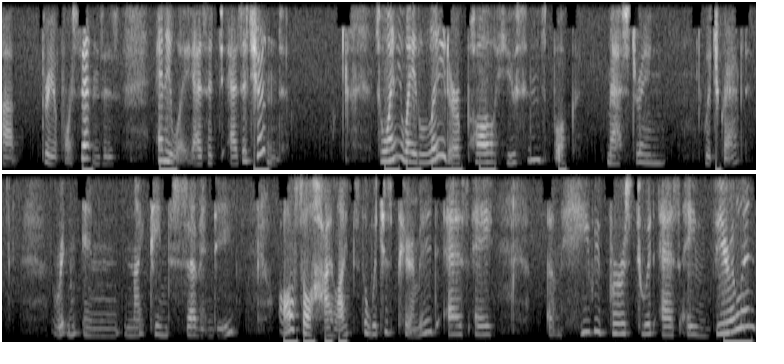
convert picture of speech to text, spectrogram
uh, three or four sentences anyway as it as it shouldn't. So anyway later Paul Huson's book mastering witchcraft written in 1970 also highlights the witch's pyramid as a, um, he refers to it as a virulent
